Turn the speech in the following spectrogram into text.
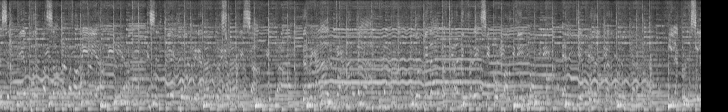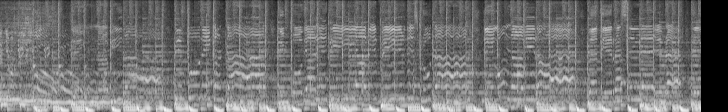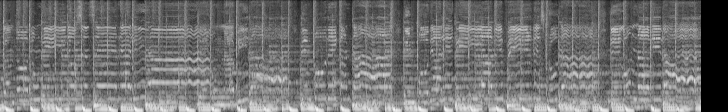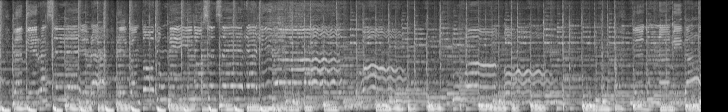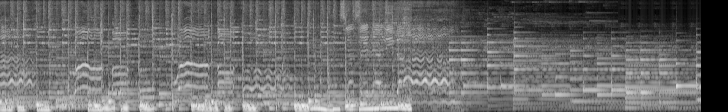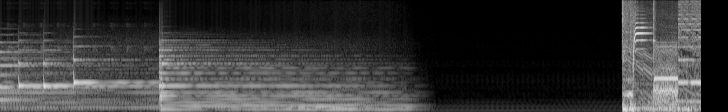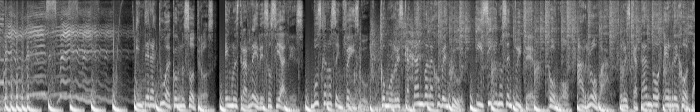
Es el tiempo de pasarlo en familia, es el tiempo de regalar una sonrisa, de regalar tu amistad, de olvidar nuestras diferencias y Con nosotros en nuestras redes sociales. Búscanos en Facebook como Rescatando a la Juventud y síguenos en Twitter como arroba rescatando RJ.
